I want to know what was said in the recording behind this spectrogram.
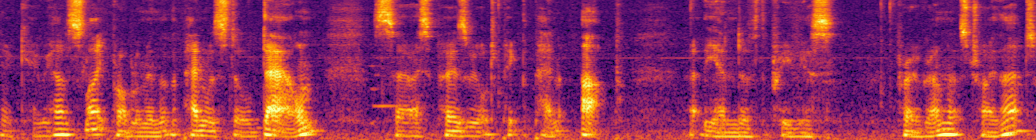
Okay, we had a slight problem in that the pen was still down, so I suppose we ought to pick the pen up at the end of the previous program. Let's try that.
